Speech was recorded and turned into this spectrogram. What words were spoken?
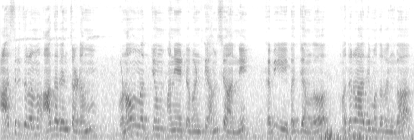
ఆశ్రితులను ఆదరించడం గుణౌన్నత్యం అనేటువంటి అంశాన్ని కవి ఈ పద్యంలో మధురాది మధురంగా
